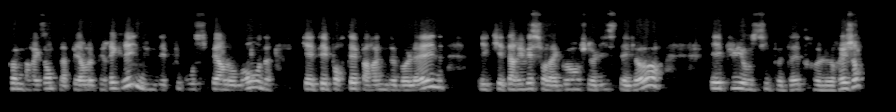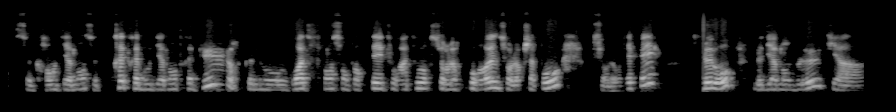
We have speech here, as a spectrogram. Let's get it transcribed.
comme par exemple la perle pérégrine, une des plus grosses perles au monde, qui a été portée par Anne de Boleyn et qui est arrivée sur la gorge de Liz Taylor et puis aussi peut-être le régent, ce grand diamant, ce très très beau diamant très pur que nos rois de France ont porté tour à tour sur leur couronne, sur leur chapeau, sur leurs épées. Le Hope, le diamant bleu qui a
